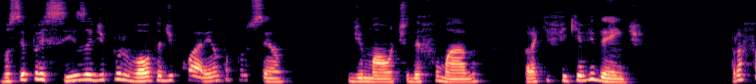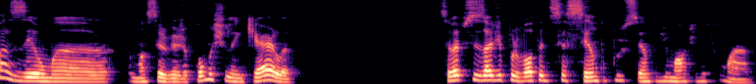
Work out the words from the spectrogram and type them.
você precisa de por volta de 40% de malte defumado para que fique evidente. Para fazer uma, uma cerveja como Schlenkerla, você vai precisar de por volta de 60% de malte defumado.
